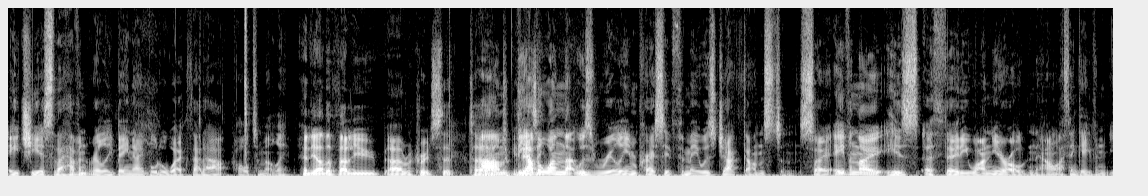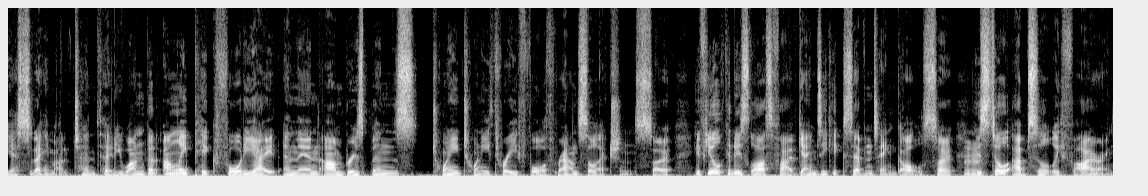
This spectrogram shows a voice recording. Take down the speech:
each year. So they haven't really been able to work that out ultimately. Any other value uh, recruits that uh, Um, took your the other one that was really impressive for me was Jack Gunston. So even though he's a 31 year old now, I think even yesterday he might have turned 31, but only picked 48 and then um, Brisbane's 2023 fourth round selections. So if you look at his last five games, he kicked 17 goals. So he's still absolutely firing.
